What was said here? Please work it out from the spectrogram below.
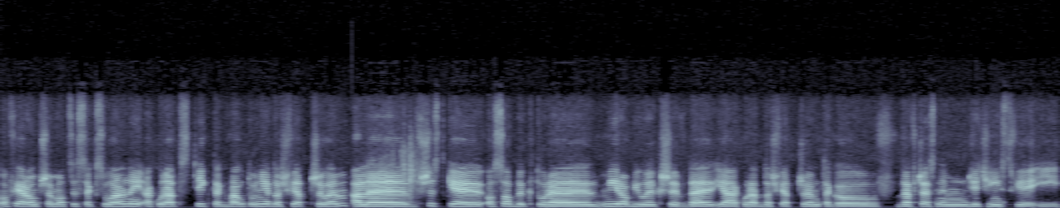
ofiarą przemocy seksualnej. Akurat stricte gwałtu nie doświadczyłem, ale wszystkie osoby, które mi robiły krzywdę, ja akurat doświadczyłem tego we wczesnym dzieciństwie i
